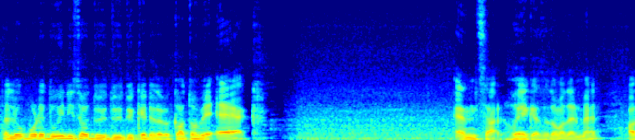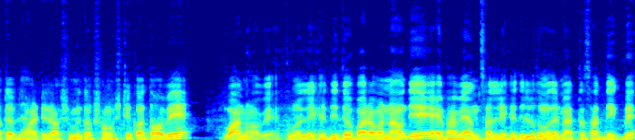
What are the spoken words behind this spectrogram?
তাহলে উপরে দুই নিচেও দুই দুই দুই কেটে যাবে। কত হবে? এক। অ্যান্সার হয়ে গেছে তোমাদের ম্যাথ অতএব ধারাটির অসমিতক সমষ্টি কত হবে? ওয়ান হবে। তোমরা লিখে দিতেও পারো বা নাও দিয়ে এভাবে অ্যান্সার লিখে দিলে তোমাদের ম্যাথটা স্যার দেখবে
